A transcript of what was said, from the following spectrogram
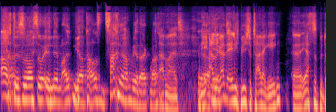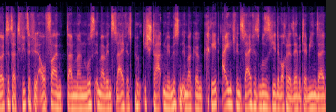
Ach, das war so in dem alten Jahrtausend. Sachen haben wir da gemacht. Damals. Nee, also ganz ehrlich bin ich total dagegen. Äh, erstens bedeutet es halt viel zu viel Aufwand. Dann man muss immer, wenn es live ist, pünktlich starten. Wir müssen immer konkret, eigentlich wenn es live ist, muss es jede Woche derselbe Termin sein.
